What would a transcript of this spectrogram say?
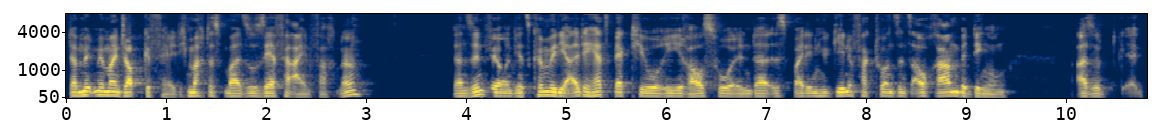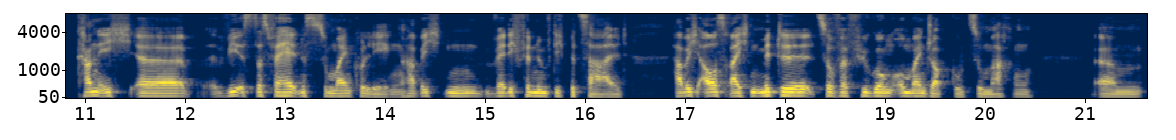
damit mir mein Job gefällt? Ich mache das mal so sehr vereinfacht, ne? Dann sind wir, und jetzt können wir die alte Herzberg-Theorie rausholen. Da ist bei den Hygienefaktoren sind es auch Rahmenbedingungen. Also äh, kann ich, äh, wie ist das Verhältnis zu meinen Kollegen? Habe ich, werde ich vernünftig bezahlt? Habe ich ausreichend Mittel zur Verfügung, um meinen Job gut zu machen? Ähm,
